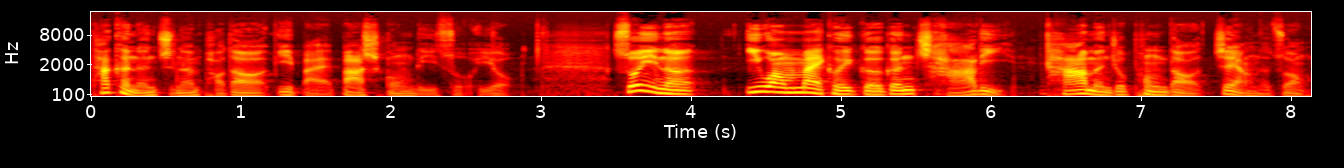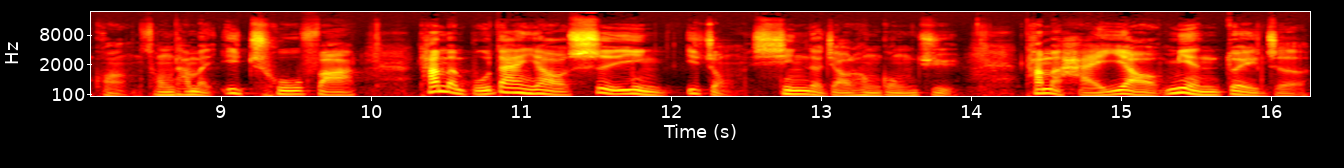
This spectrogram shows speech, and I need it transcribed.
它可能只能跑到一百八十公里左右。所以呢。伊万麦奎格跟查理他们就碰到这样的状况。从他们一出发，他们不但要适应一种新的交通工具，他们还要面对着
